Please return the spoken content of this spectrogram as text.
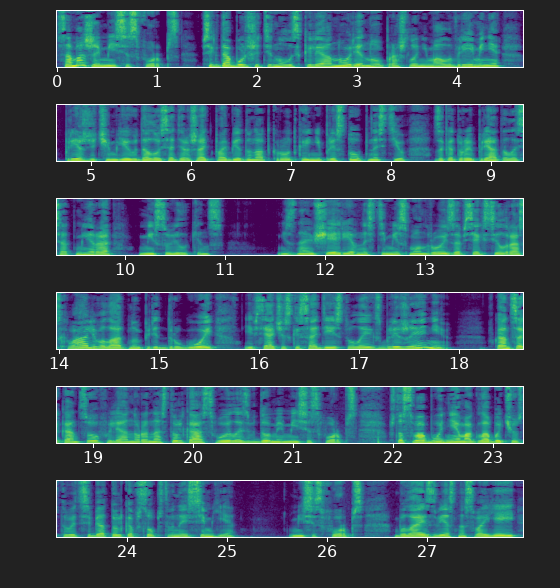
Сама же миссис Форбс всегда больше тянулась к Элеоноре, но прошло немало времени, прежде чем ей удалось одержать победу над кроткой неприступностью, за которой пряталась от мира мисс Уилкинс. Не знающая ревности, мисс Монро изо всех сил расхваливала одну перед другой и всячески содействовала их сближению. В конце концов, Элеонора настолько освоилась в доме миссис Форбс, что свободнее могла бы чувствовать себя только в собственной семье. Миссис Форбс была известна своей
